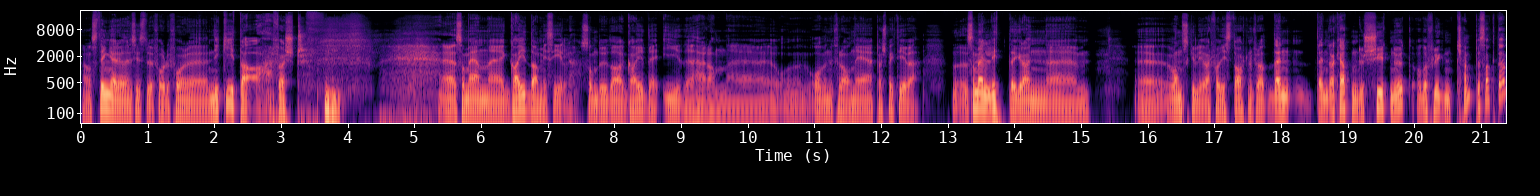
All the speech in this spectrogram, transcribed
Ja, Stinger er jo den siste du får. Du får eh, Nikita først. eh, som er en uh, guida missil, som du da guider i det her uh, ovenfra og ned-perspektivet. eh, Som er litt grann eh, eh, vanskelig, i hvert fall i starten. For at den, den raketten, du skyter den ut, og da flyr den kjempesakte.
